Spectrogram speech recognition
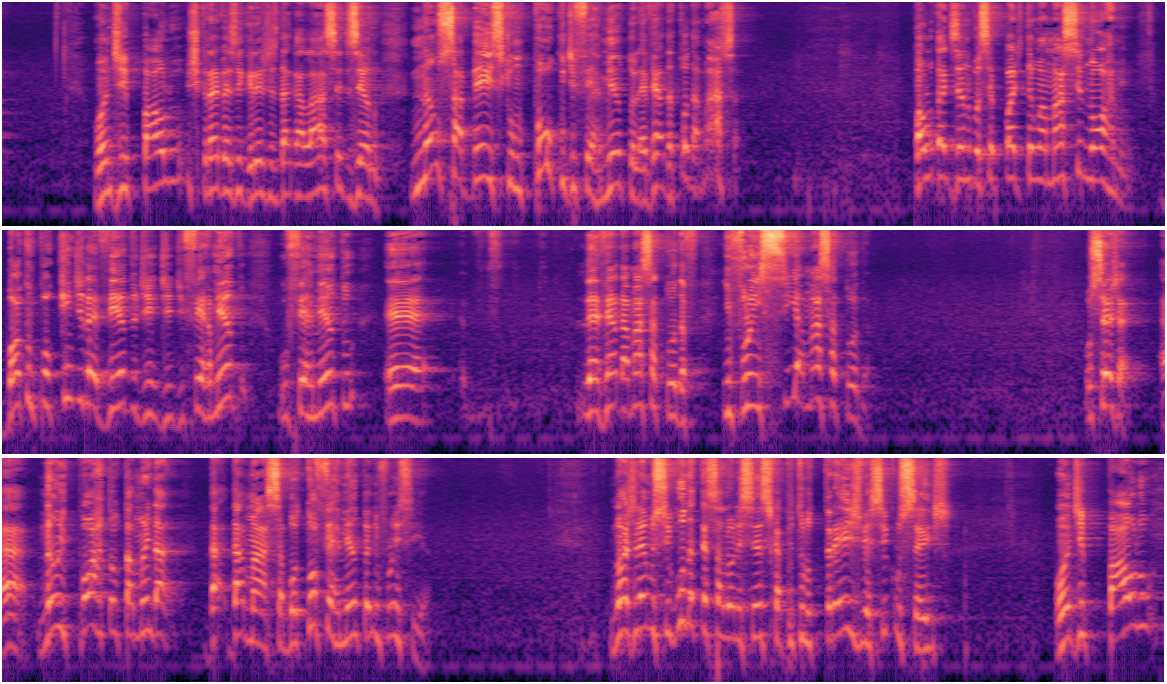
onde Paulo escreve às igrejas da Galácia dizendo: Não sabeis que um pouco de fermento leveda toda a massa? Paulo está dizendo: você pode ter uma massa enorme, bota um pouquinho de levedo, de, de, de fermento, o fermento é, leveda a massa toda, influencia a massa toda. Ou seja, é, não importa o tamanho da, da, da massa, botou fermento, ele influencia. Nós lemos 2 Tessalonicenses capítulo 3, versículo 6, onde Paulo,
